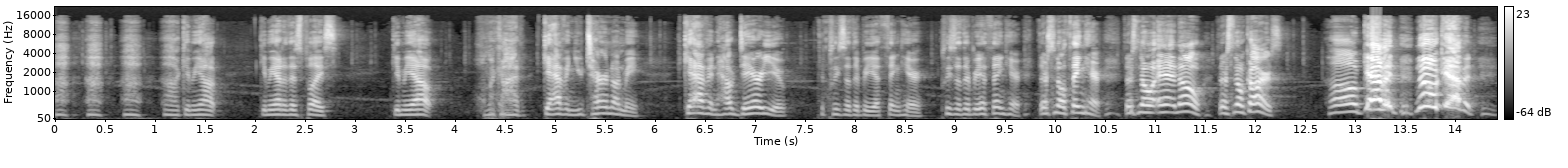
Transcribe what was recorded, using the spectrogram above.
Oh, get me out. Get me out of this place. Get me out. Oh my god. Gavin, you turned on me. Gavin, how dare you? Please let there be a thing here. Please let there be a thing here. There's no thing here. There's no, uh, no, there's no cars. Oh, Gavin! No, Gavin!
